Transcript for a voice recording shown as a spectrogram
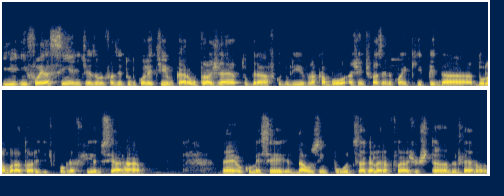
e, e, foi assim, a gente resolveu fazer tudo coletivo, cara. O projeto gráfico do livro acabou a gente fazendo com a equipe da, do Laboratório de Tipografia do Ceará, né, eu comecei a dar os inputs, a galera foi ajustando, deram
